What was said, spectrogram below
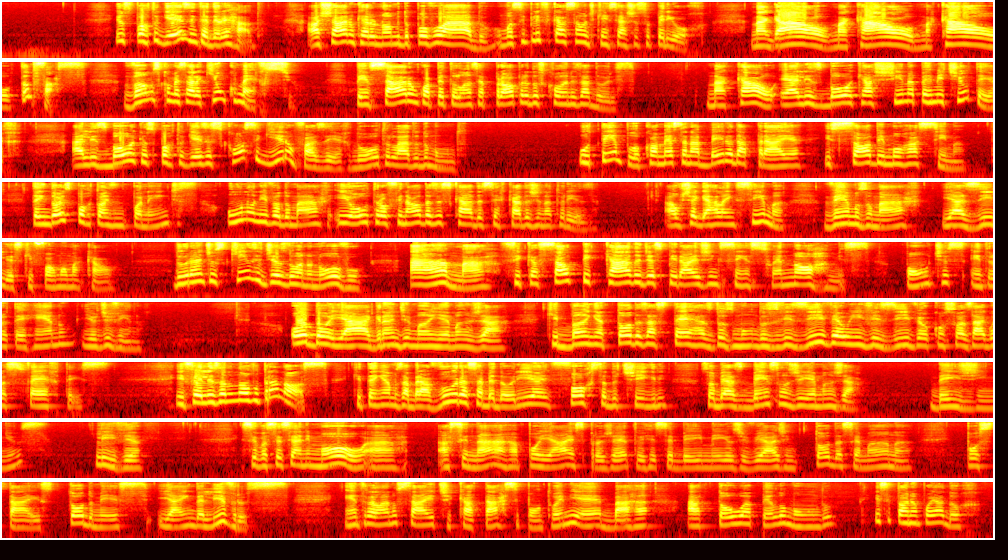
E os portugueses entenderam errado. Acharam que era o nome do povoado, uma simplificação de quem se acha superior. Magal, Macau, Macau, tanto faz. Vamos começar aqui um comércio. Pensaram com a petulância própria dos colonizadores. Macau é a Lisboa que a China permitiu ter, a Lisboa que os portugueses conseguiram fazer do outro lado do mundo. O templo começa na beira da praia e sobe morro acima. Tem dois portões imponentes, um no nível do mar e outro ao final das escadas cercadas de natureza. Ao chegar lá em cima, vemos o mar e as ilhas que formam Macau. Durante os 15 dias do ano novo, a Amar fica salpicada de espirais de incenso enormes, pontes entre o terreno e o divino. Odoiá, grande mãe Emanjá, que banha todas as terras dos mundos visível e invisível com suas águas férteis. E feliz ano novo para nós, que tenhamos a bravura, sabedoria e força do tigre sob as bênçãos de Iemanjá. Beijinhos, Lívia. Se você se animou a assinar, apoiar esse projeto e receber e-mails de viagem toda semana, postais todo mês e ainda livros, entra lá no site catarse.me barra à toa pelo mundo e se torne um apoiador.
